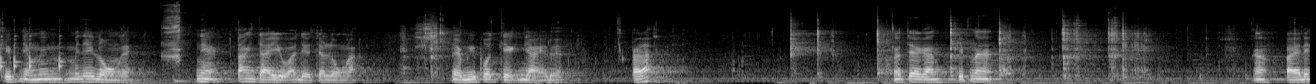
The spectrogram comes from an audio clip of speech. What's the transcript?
คลิปยังไม่ไม่ได้ลงเลย เนี่ยตั้งใจอยู่ว่าเดี๋ยวจะลงละเดี๋ยวมีโปรเจกต์ใหญ่ด้วย ไปละแล้วเจอกันคลิปหน้า อะ ไปดิ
